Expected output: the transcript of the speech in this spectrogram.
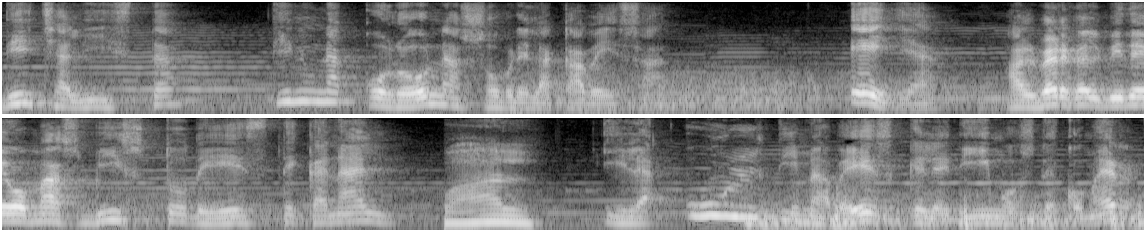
Dicha lista tiene una corona sobre la cabeza. Ella alberga el video más visto de este canal. ¿Cuál? Y la última vez que le dimos de comer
